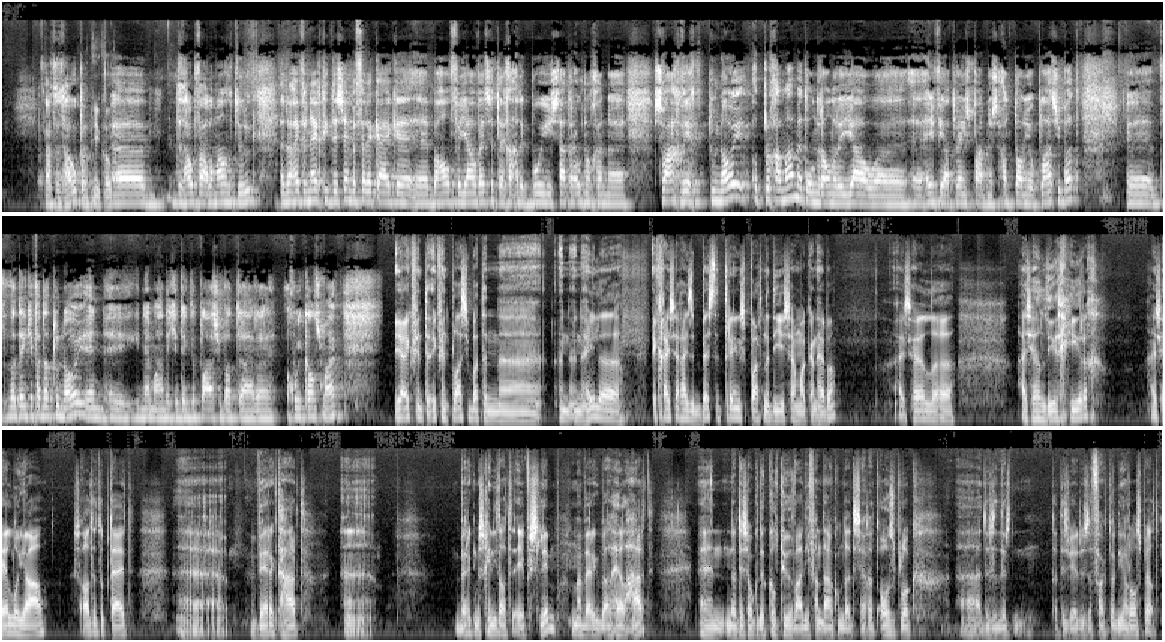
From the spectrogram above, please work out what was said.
Laten we het hopen. Ik hoop. Uh, dat hopen we allemaal natuurlijk. En nog even 19 december verder kijken. Uh, behalve jouw wedstrijd tegen Adik Boei staat er ook nog een uh, zwaargewicht toernooi op het programma. Met onder andere jouw, een van jouw trainingspartners Antonio Plasibat. wat denk je van dat toernooi? En ik neem aan dat je denkt dat Plasibat daar een goede kans maakt. Ja, ik vind, ik vind Plasibat een, een, een hele... Ik ga je zeggen, hij is de beste trainingspartner die je zeg maar, kan hebben. Hij is heel, hij is heel leergierig. Hij is heel loyaal. Is altijd op tijd. Uh, werkt hard. Uh, werkt misschien niet altijd even slim, maar werkt wel heel hard. En dat is ook de cultuur waar hij vandaan komt. Dat is echt het Oostblok. Uh, dus er, dat is weer dus de factor die een rol speelt.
